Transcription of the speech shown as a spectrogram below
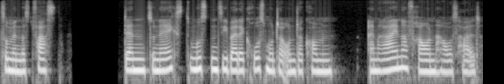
Zumindest fast. Denn zunächst mussten sie bei der Großmutter unterkommen. Ein reiner Frauenhaushalt.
